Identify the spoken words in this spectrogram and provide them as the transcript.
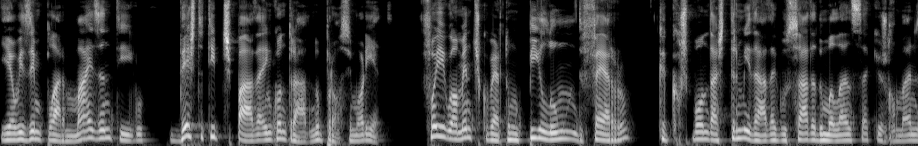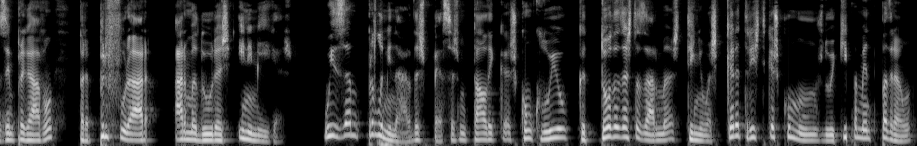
e é o exemplar mais antigo deste tipo de espada encontrado no Próximo Oriente. Foi igualmente descoberto um pilum de ferro que corresponde à extremidade aguçada de uma lança que os romanos empregavam para perfurar armaduras inimigas. O exame preliminar das peças metálicas concluiu que todas estas armas tinham as características comuns do equipamento padrão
